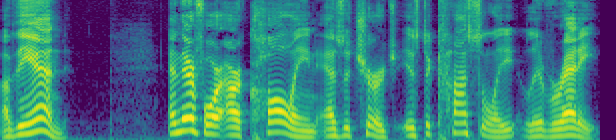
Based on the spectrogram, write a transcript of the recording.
of the end. And therefore our calling as a church is to constantly live ready.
